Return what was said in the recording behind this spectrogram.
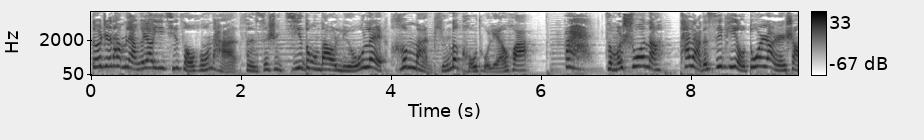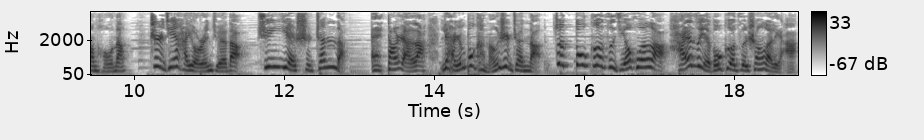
得知他们两个要一起走红毯，粉丝是激动到流泪和满屏的口吐莲花。唉。怎么说呢？他俩的 CP 有多让人上头呢？至今还有人觉得君夜是真的。哎，当然了，俩人不可能是真的，这都各自结婚了，孩子也都各自生了俩。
